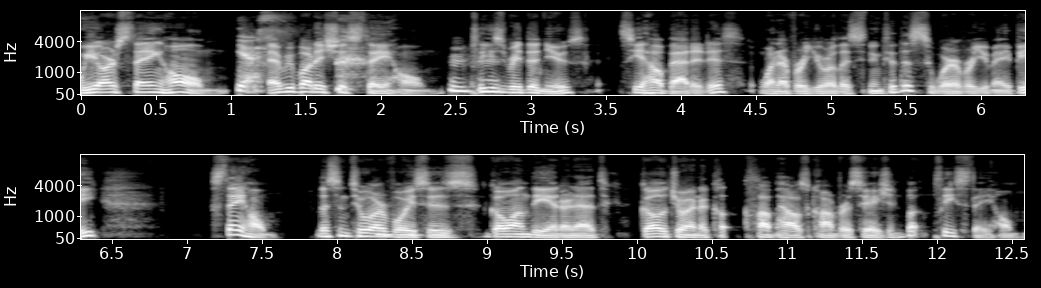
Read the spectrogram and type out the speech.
We are staying home. Yes. Everybody should stay home. mm-hmm. Please read the news, see how bad it is whenever you are listening to this, wherever you may be. Stay home listen to our mm-hmm. voices, go on the internet, go join a cl- clubhouse conversation, but please stay home.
